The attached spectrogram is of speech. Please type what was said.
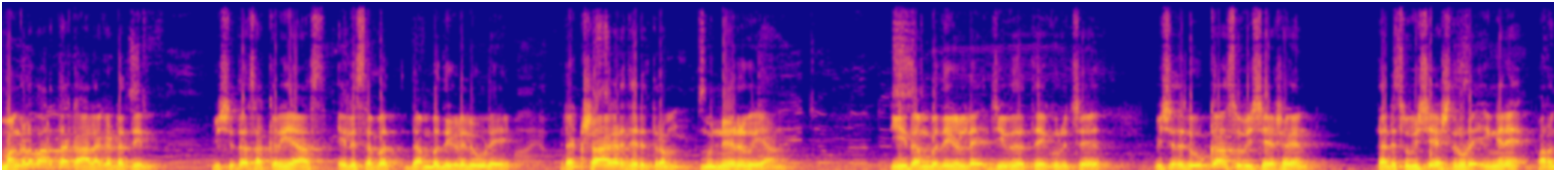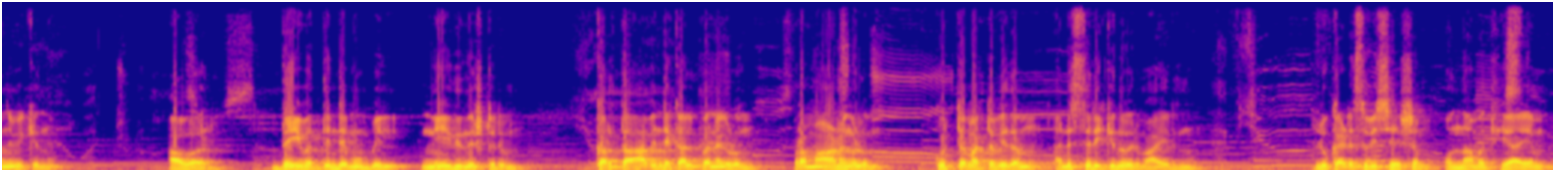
മംഗളവാർത്ത കാലഘട്ടത്തിൽ വിശുദ്ധ സക്രിയാസ് എലിസബത്ത് ദമ്പതികളിലൂടെ രക്ഷാകര ചരിത്രം മുന്നേറുകയാണ്. ഈ ദമ്പതികളുടെ ജീവിതത്തെക്കുറിച്ച് വിശുദ്ധ ലൂക്കാ സുവിശേഷകൻ തന്റെ സുവിശേഷത്തിലൂടെ ഇങ്ങനെ പറഞ്ഞു വയ്ക്കുന്നു അവർ ദൈവത്തിന്റെ മുമ്പിൽ നീതിനിഷ്ഠരും കർത്താവിന്റെ കൽപ്പനകളും പ്രമാണങ്ങളും കുറ്റമറ്റ വിധം അനുസരിക്കുന്നവരുമായിരുന്നു. ലൂക്കായുടെ സുവിശേഷം ഒന്നാം അധ്യായം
